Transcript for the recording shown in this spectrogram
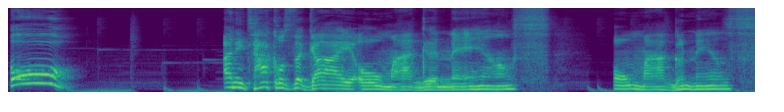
Oh! And he tackles the guy. Oh my goodness. Oh my goodness.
